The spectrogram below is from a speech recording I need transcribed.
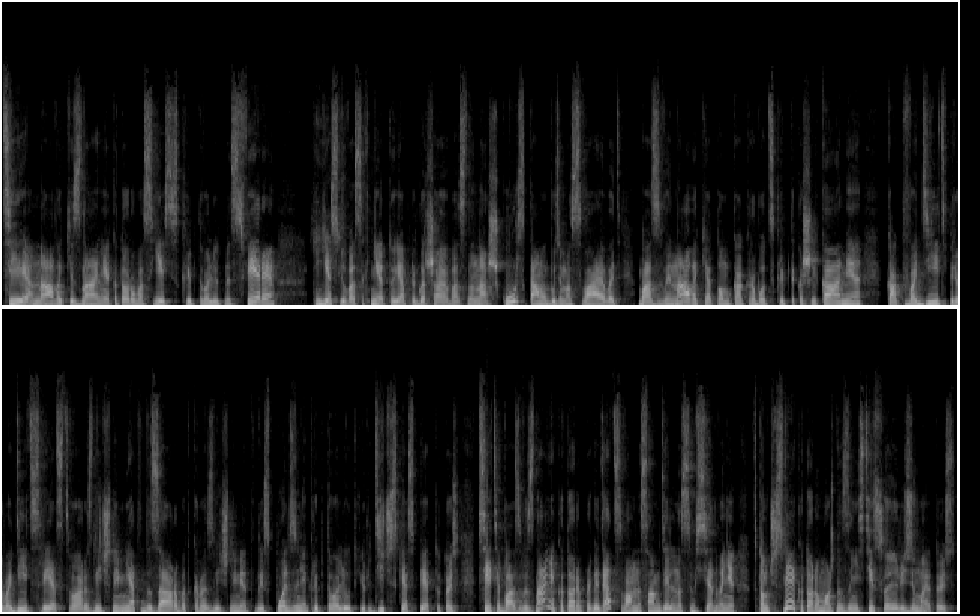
те навыки, знания, которые у вас есть в криптовалютной сфере. Если у вас их нет, то я приглашаю вас на наш курс. Там мы будем осваивать базовые навыки о том, как работать с криптокошельками, как вводить, переводить средства, различные методы заработка, различные методы использования криптовалют, юридические аспекты. То есть все эти базовые знания, которые пригодятся вам на самом деле на собеседовании, в том числе, и которые можно занести в свое резюме. То есть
